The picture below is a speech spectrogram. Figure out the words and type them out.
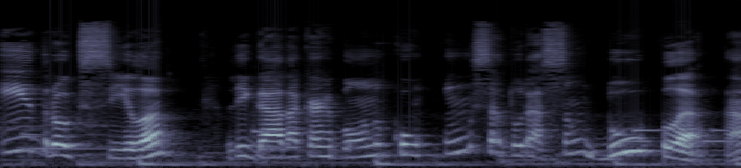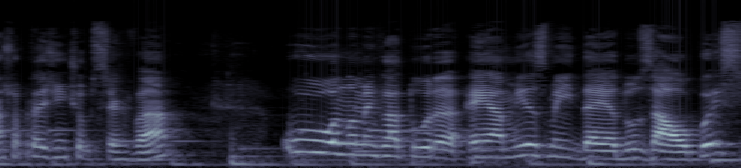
hidroxila ligada a carbono com insaturação dupla, tá? Só para a gente observar. O, a nomenclatura é a mesma ideia dos álcoois,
